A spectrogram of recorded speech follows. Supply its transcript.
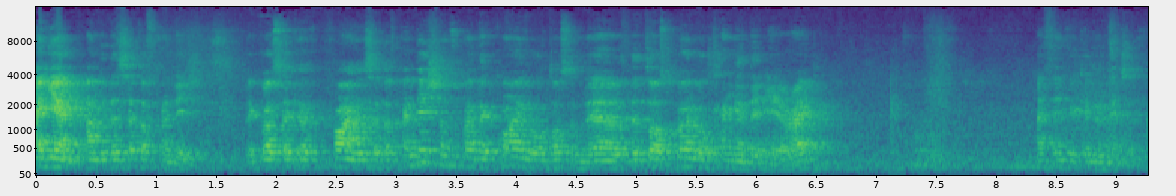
Again, under the set of conditions. Because I can find a set of conditions where the coin will toss in the, air, the tossed coin will hang in the air, right? I think you can imagine.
